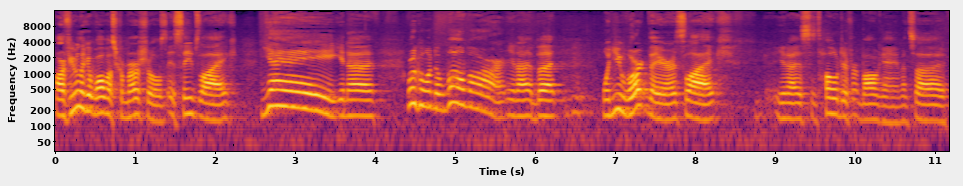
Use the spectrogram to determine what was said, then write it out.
or if you look at Walmart's commercials, it seems like, yay, you know, we're going to Walmart, you know, but when you work there, it's like, you know, it's a whole different ball game. And so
